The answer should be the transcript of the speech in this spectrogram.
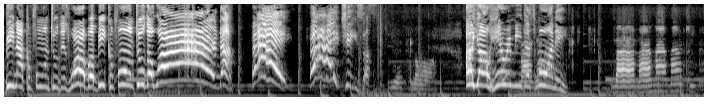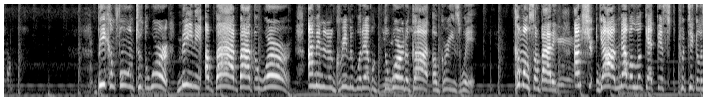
Be not conformed to this world, but be conformed to the word. Hey, hey, Jesus. Yes, Lord. Are y'all hearing me this morning? My, my, my, my, Jesus. Be conformed to the word, meaning abide by the word. I'm in an agreement whatever the word of God agrees with. Come on, somebody. Yeah. I'm sure y'all never look at this particular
